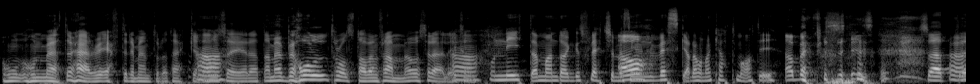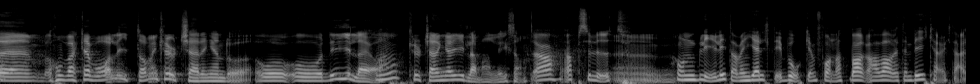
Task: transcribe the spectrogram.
hon, hon möter Harry efter dementorattacken. Ja. Hon säger att "Nej, men behåll trollstaven framme och sådär liksom. Ja, hon nitar Mandangus Fletcher med Ja. sin väska där hon har kattmat i. Ja men precis. Så att eh, hon verkar vara lite av en krutkärring ändå. Och, och det gillar jag. Mm. Krutkärringar gillar man liksom. Ja, absolut. Eh, Hon blir lite av en hjälte i boken från att bara ha varit en bikaraktär.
